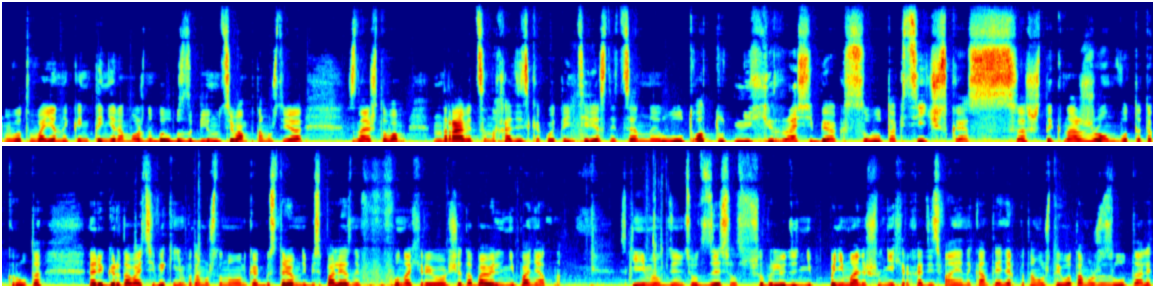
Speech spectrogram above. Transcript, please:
вот военные контейнеры можно было бы заглянуть и вам, потому что я знаю, что вам нравится находить какой-то интересный ценный лут. А тут ни хера себе аксу тактическая со штык-ножом. Вот это круто. Ригер давайте выкинем, потому что, ну, он как бы стрёмный, бесполезный. Фу-фу-фу, нахер его вообще добавили, непонятно. Скинем его где-нибудь вот здесь, вот, чтобы люди не понимали, что нехер ходить в военный контейнер, потому что его там уже залутали.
